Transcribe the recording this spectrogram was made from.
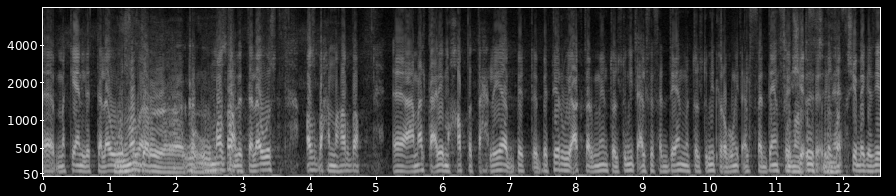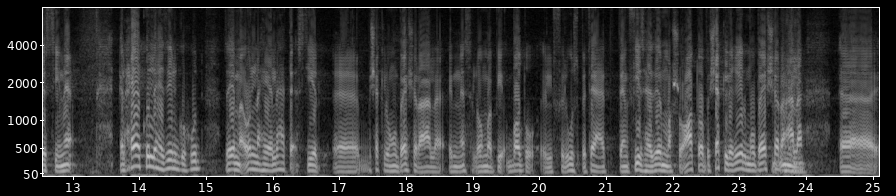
آه مكان للتلوث ومصدر، و- ومصدر. للتلوث. أصبح النهارده آه عملت عليه محطة تحلية بت بتروي أكثر من 300 ألف فدان من 300 ل 400 ألف فدان في في, في, في شبه جزيرة سيناء. الحقيقة كل هذه الجهود زي ما قلنا هي لها تأثير آه، بشكل مباشر على الناس اللي هم بيقبضوا الفلوس بتاعة تنفيذ هذه المشروعات وبشكل غير مباشر على آه،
